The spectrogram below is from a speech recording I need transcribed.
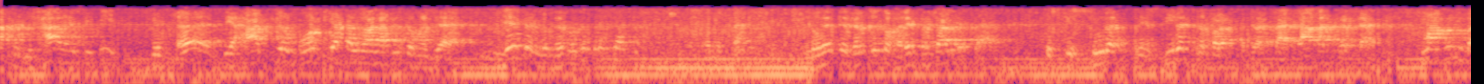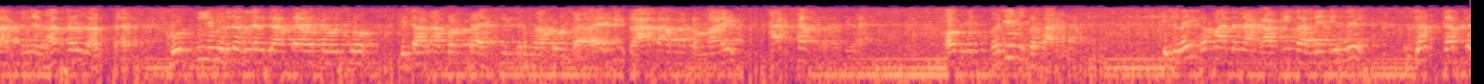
آپ نے مثال ایسی تھی کہ دیہات کی اور موٹی عقل والا بھی سمجھ جائے۔ یہ پھر لوہے کو لگ جاتا ہے۔ لوہے کے گھر سے تو ہر ایک بچا لیتا ہے۔ اس کی صورت میں سیرت میں فرق پڑ ہے، طاقت کرتا ہے۔ معمولی بات نہیں ہے، ہر درد جاتا ہے کھرپی میں سر لگ جاتا ہے تو اس کو بتانا پڑتا ہے کی کرنا پڑتا ہے۔ ایسی بات آپ نے فرمائی، ہر شخص سمجھ رہا ہے اور ایک وجہ بھی بتایا ہے۔ اتنا ہی فرما دینا، کافی تھا، لیکن نہیں۔ جب کر کر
